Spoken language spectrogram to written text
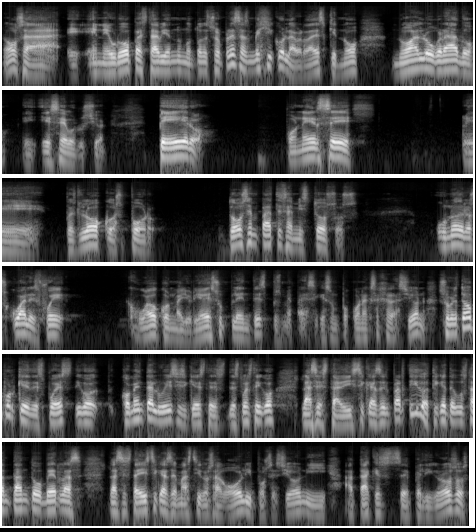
¿no? O sea, e, en Europa está habiendo un montón de sorpresas. México, la verdad es que no, no ha logrado eh, esa evolución. Pero ponerse, eh, pues, locos por dos empates amistosos, uno de los cuales fue jugado con mayoría de suplentes, pues me parece que es un poco una exageración. Sobre todo porque después, digo, comenta Luis y si quieres, después te digo las estadísticas del partido. A ti que te gustan tanto ver las, las estadísticas de más tiros a gol y posesión y ataques eh, peligrosos.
